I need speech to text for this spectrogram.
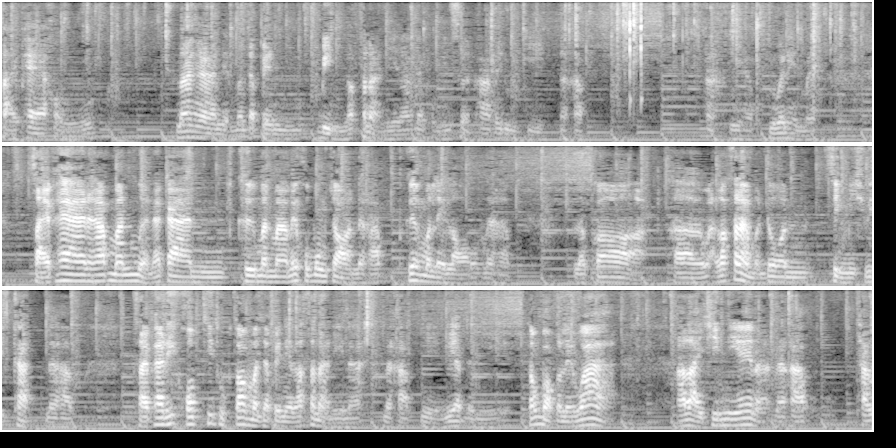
สายแพรของหน้างานเนี่ยมันจะเป็นบิ่นลักษณะนี้นะเดี๋ยวผมอินเสิร์ตภาพให้ดูอีกทีนะครับอะนี่ครับรู้ว่าเห็นไหมสายแพรนะครับมันเหมือนอาการคือมันมาไม่ครบวงจรนะครับ เครื่องมันเลยร้องนะครับ แล้วก็ลักษณะเหมือนโดนสิ่งมีชีวิตกัดนะครับ สายแพรที่ครบที่ถูกต้องมันจะเป็นในลักษณะนี้นะนะครับนี่เรียบอย่างนี้ ต้องบอกกันเลยว่าอะไหล่ชิ้นนี้นะนะครับทาง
